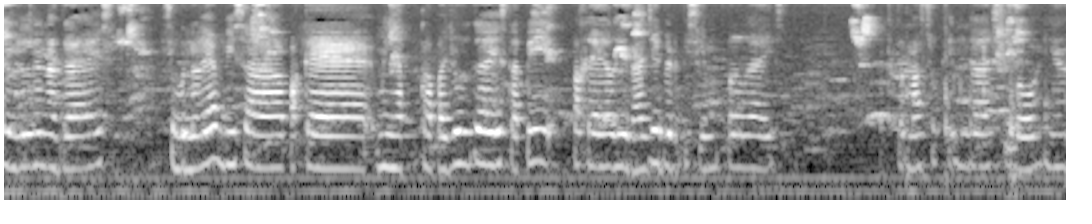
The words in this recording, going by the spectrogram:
dulu nah guys. Sebenarnya bisa pakai minyak kelapa juga guys, tapi pakai lilin aja biar lebih simple guys kita masukin guys di bawahnya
